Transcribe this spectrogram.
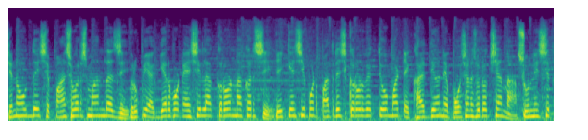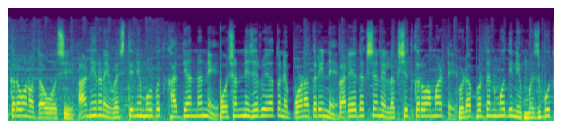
જેનો ઉદ્દેશ્ય પાંચ વર્ષમાં અંદાજે રૂપિયા અગિયાર પોઈન્ટ એસી લાખ કરોડના ખર્ચે એક્યાસી પોઈન્ટ પાંત્રીસ કરોડ વ્યક્તિઓ માટે ખાદ્ય અને પોષણ સુરક્ષાના સુનિશ્ચિત કરવાનો દાવો છે. આ નિર્ણય વસ્તીની મૂળભૂત ખાદ્યાન્ન અને પોષણની જરૂરિયાતોને પૂર્ણ કરીને કાર્યદક્ષને લક્ષિત કરવા માટે વડાપ્રધાન મોદીની મજબૂત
